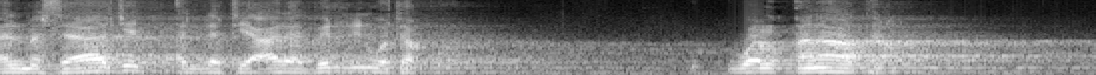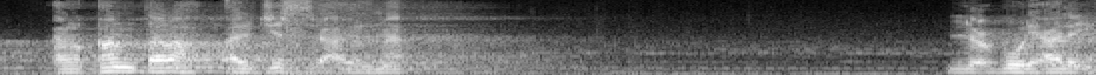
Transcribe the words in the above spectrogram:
المساجد التي على بر وتقوى. والقناطر القنطرة الجسر على الماء. للعبور عليه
